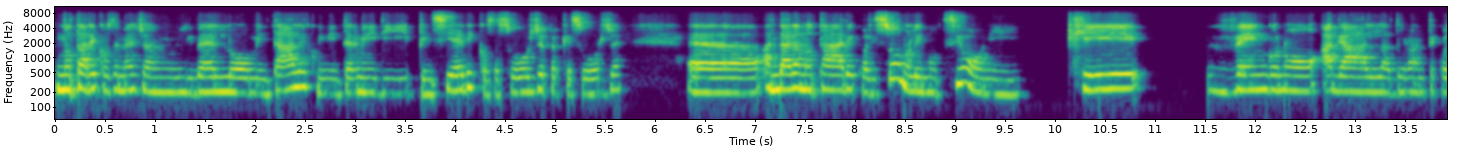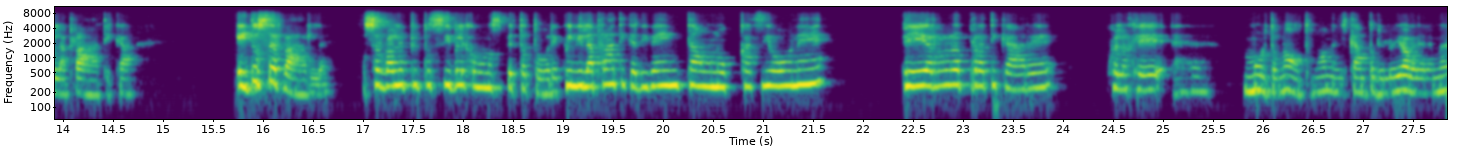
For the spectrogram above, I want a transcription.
notare cosa emerge a un livello mentale, quindi in termini di pensieri, cosa sorge, perché sorge, eh, andare a notare quali sono le emozioni che vengono a galla durante quella pratica ed osservarle, osservarle il più possibile come uno spettatore. Quindi la pratica diventa un'occasione per praticare quello che è molto noto no? nel campo dello yoga, della,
